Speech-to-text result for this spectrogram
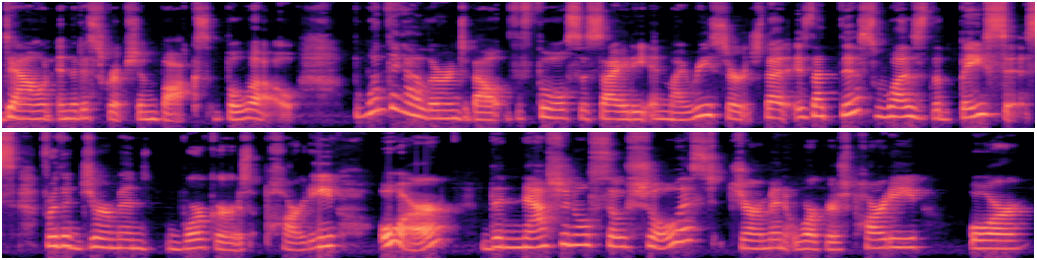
down in the description box below. But one thing I learned about the Thule Society in my research that is that this was the basis for the German Workers' Party or the National Socialist German Workers' Party or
